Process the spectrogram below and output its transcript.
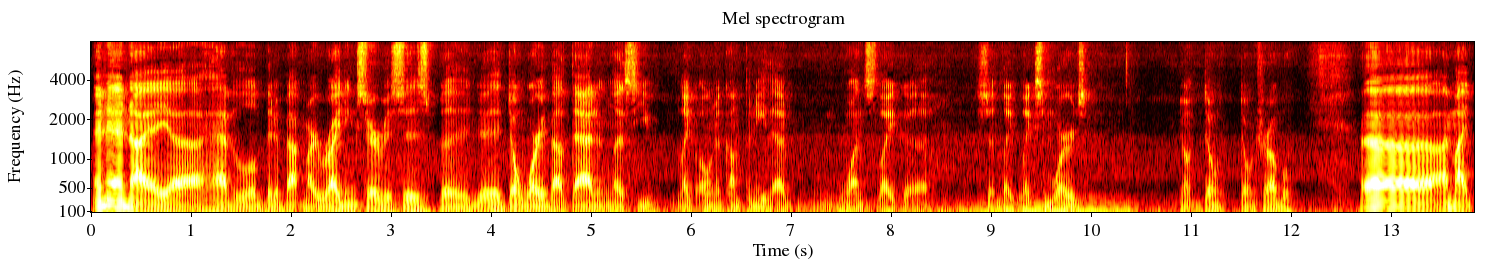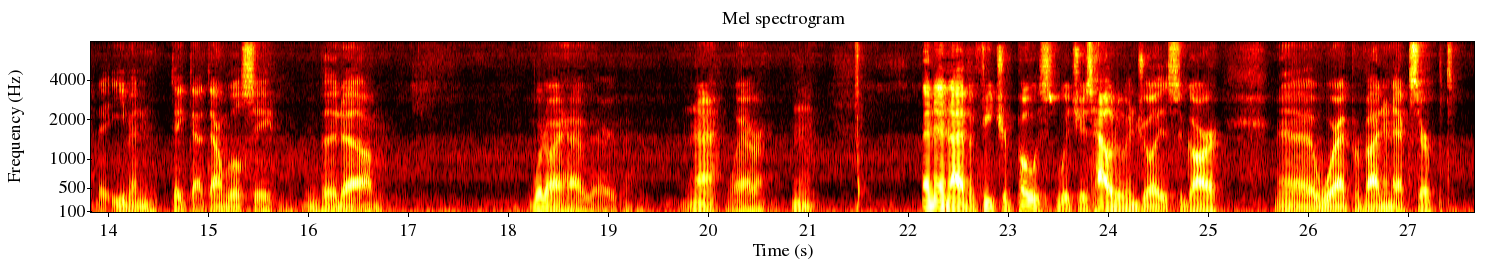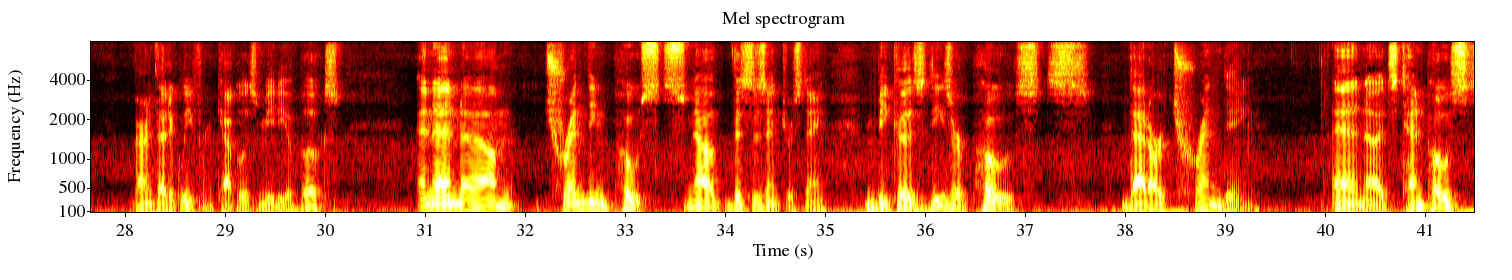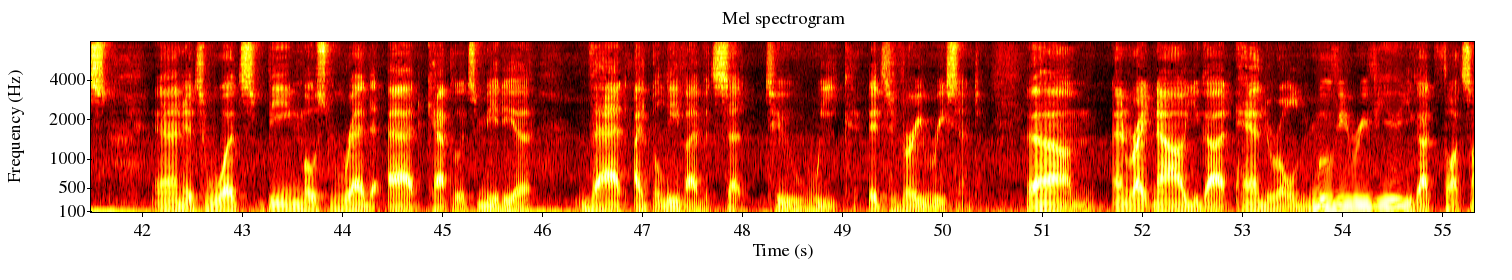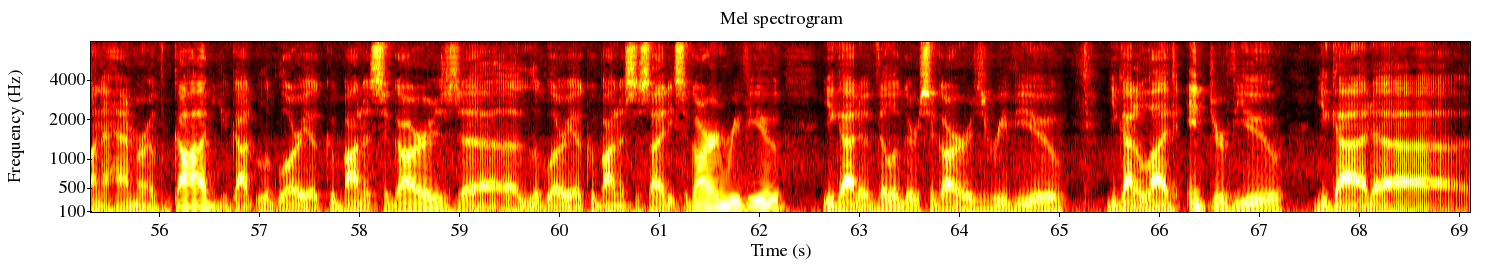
And then I uh, have a little bit about my writing services, but uh, don't worry about that unless you like own a company that wants like uh, like like some words. Don't don't don't trouble. Uh, I might even take that down. We'll see. But um, what do I have there? Nah, whatever. Hmm. And then I have a featured post, which is how to enjoy a cigar, uh, where I provide an excerpt, parenthetically, from Kaplowitz Media Books. And then um, trending posts. Now, this is interesting because these are posts that are trending. And uh, it's 10 posts, and it's what's being most read at Kaplowitz Media that I believe I have it set to week. It's very recent. Um, and right now, you got hand rolled movie review, you got thoughts on the Hammer of God, you got La Gloria Cubana cigars, uh, La Gloria Cubana Society cigar review, you got a Villiger cigars review, you got a live interview, you got uh,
